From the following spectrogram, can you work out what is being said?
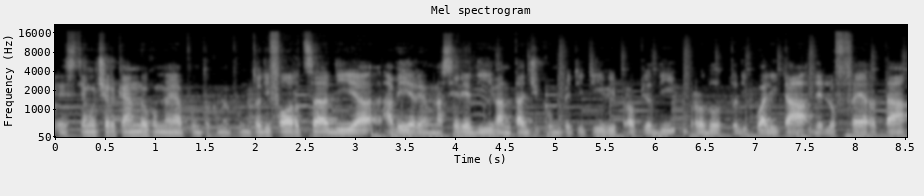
e stiamo cercando come, appunto, come punto di forza di eh, avere una serie di vantaggi competitivi proprio di prodotto, di qualità dell'offerta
